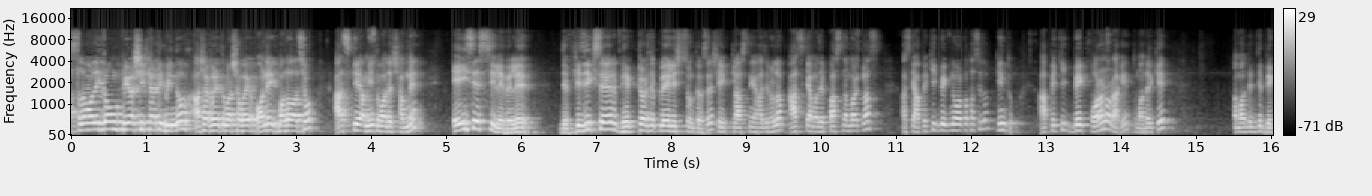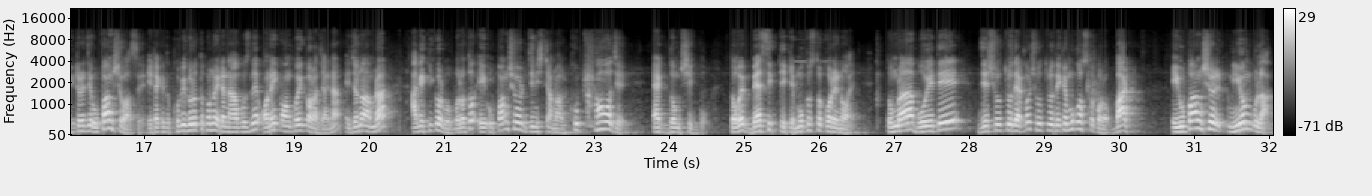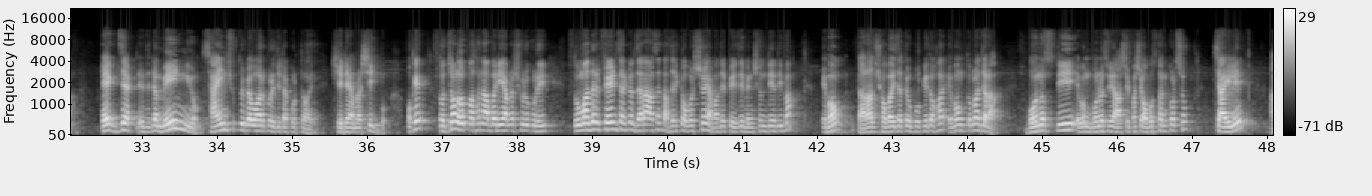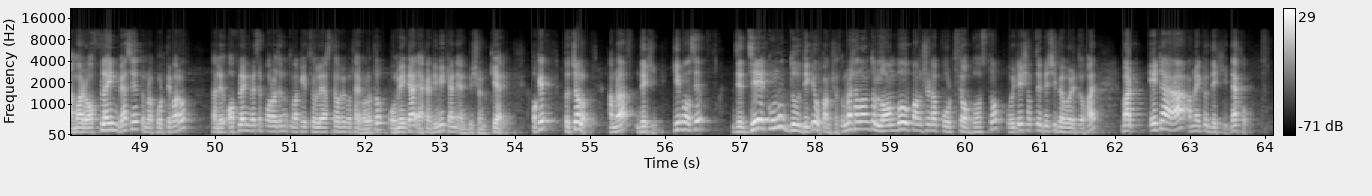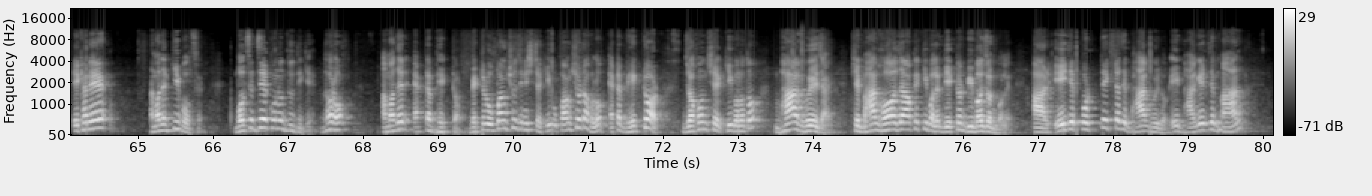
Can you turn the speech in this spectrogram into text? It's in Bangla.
আসসালামু আলাইকুম, প্রিয় শিক্ষার্থীবৃন্দ। আশা করি তোমরা সবাই অনেক ভালো আছো। আজকে আমি তোমাদের সামনে এইচএসসি লেভেলের যে ফিজিক্সের ভেক্টর যে প্লে লিস্ট চলতেছে সেই ক্লাস নিয়ে হাজির হলাম। আজকে আমাদের পাঁচ নম্বর ক্লাস আজকে আপেক্ষিক বেগ নেওয়ার কথা ছিল, কিন্তু আপেক্ষিক বেগ পড়ানোর আগে তোমাদেরকে আমাদের যে ভেক্টরের যে উপাংশ আছে, এটা কিন্তু খুবই গুরুত্বপূর্ণ। এটা না বুঝলে অনেক অঙ্কই করা যায় না। এই আমরা আগে কি করব বলতো? এই উপাংশর জিনিসটা আমরা খুব সহজে একদম শিখব। তবে বেসিক থেকে মুখস্থ করে নয়। তোমরা বইতে যে সূত্র দেখো, সূত্র দেখে মুখস্থ করো। বাট এই উপাংশের নিয়মগুলা একজ্যাক্ট যেটা মেইন নিয়ম সাইন সূত্র ব্যবহার করে যেটা করতে হয়, সেটাই আমরা শিখব। ওকে তো চলো, কথা না বাড়িয়ে আমরা শুরু করি। তোমাদের ফ্রেন্ড সার্কেল যারা আছে, তাদেরকে অবশ্যই আমাদের পেজে মেনশন দিয়ে দিবা এবং তারা সবাই যাতে উপকৃত হয় এবং তোমরা যারা বনশ্রী এবং বনশ্রীর আশেপাশে অবস্থান করছ, চাইলে আমার অফলাইন ব্যাচে তোমরা পড়তে পারো। তাহলে অফলাইন ব্যাচে পড়ার জন্য তোমাকে চলে আসতে হবে, কোথায় বলো তো? Omega academic and admission care okay তো চলো, আমরা দেখি। কি বলছে? যে যে কোনো দুদিকে উপাংশ, তোমরা সাধারণত লম্ব উপাংশটা পড়তে অভ্যস্ত, ওইটাই সবচেয়ে বেশি ব্যবহৃত হয়। বাট এটা আমরা একটু দেখি। দেখো, এখানে আমাদের কি বলছে? বলছে যে কোনো দুদিকে। ধরো, আমাদের একটা ভেক্টর। ভেক্টর উপাংশ জিনিসটা কি? উপাংশটা হলো একটা ভেক্টর যখন সে কি বলতো? ভাগ হয়ে যায়। সে ভাগ হওয়া যাওয়াকে কি বলে? ভেক্টর বিভাজন বলে। আর এই যে প্রত্যেকটা যে ভাগ হইল, এই ভাগের যে মান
